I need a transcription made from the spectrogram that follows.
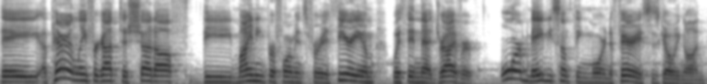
they apparently forgot to shut off the mining performance for Ethereum within that driver or maybe something more nefarious is going on.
